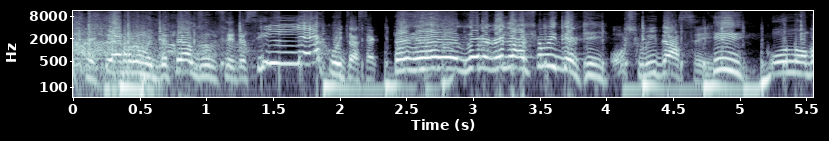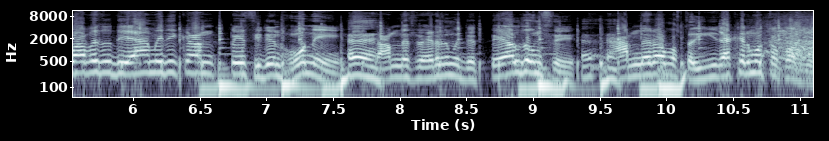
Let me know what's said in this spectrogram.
তেলের মধ্যে তেল ঝুলছে এটা সিলে কইতাছে জোরে খালি অসুবিধা কি? অসুবিধা আছে। কোন ভাবে যদি আমেরিকান প্রেসিডেন্ট হনে। আপনার মধ্যে তেল জমছে আপনার অবস্থা ইরাকের মতো করবে।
